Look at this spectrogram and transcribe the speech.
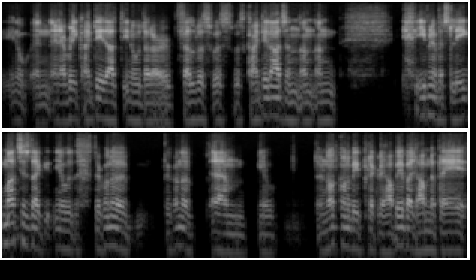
you know in, in every county that you know that are filled with with, with county lads and, and and even if it's league matches, like you know they're gonna they're gonna um you know they're not going to be particularly happy about having to play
